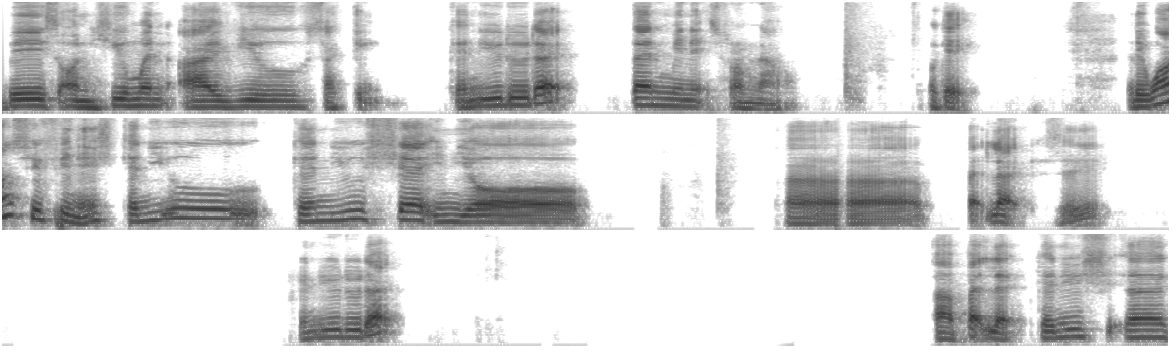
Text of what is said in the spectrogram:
based on human eye view setting. Can you do that? 10 minutes from now. Okay. And once you finish, can you can you share in your uh, Padlet? It? Can you do that? Uh, Padlet, can you uh,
